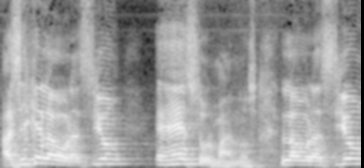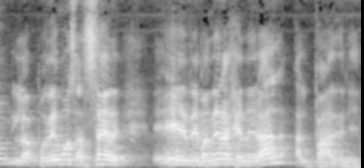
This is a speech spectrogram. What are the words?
Así que la oración es eso, hermanos. La oración la podemos hacer eh, de manera general al Padre,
